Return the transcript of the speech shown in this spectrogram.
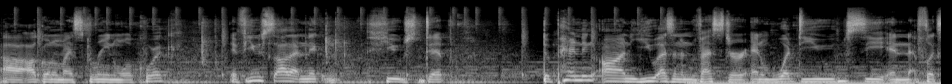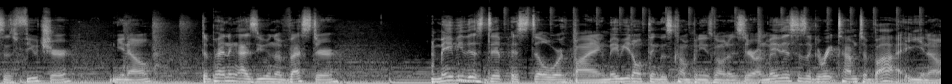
uh, I'll go to my screen real quick. If you saw that Nick huge dip, depending on you as an investor and what do you see in Netflix's future, you know, depending as you an investor, maybe this dip is still worth buying. Maybe you don't think this company is going to zero, and maybe this is a great time to buy. You know,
